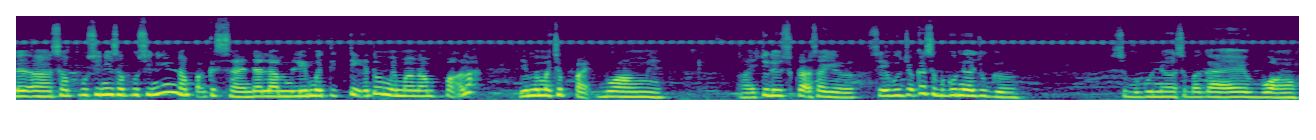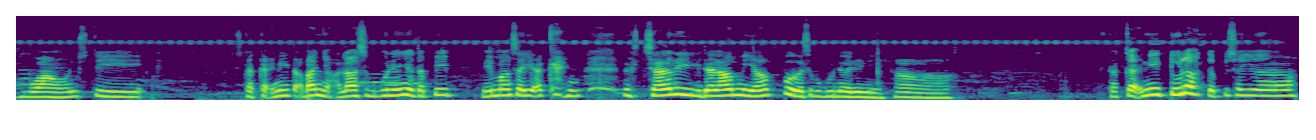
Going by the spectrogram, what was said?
Uh, sapu sini sapu sini nampak kesan. Dalam lima titik tu memang nampak lah dia memang cepat buang ni uh, itu lip scrub saya. Saya wujudkan seberguna juga seberguna sebagai buang-buang lipstick. Setakat ni tak banyak lah sebergunanya tapi memang saya akan cari dalami apa seberguna dia ni. Ha. Setakat ni itulah tapi saya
